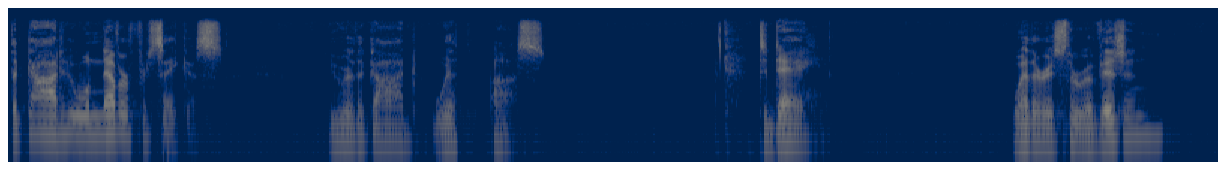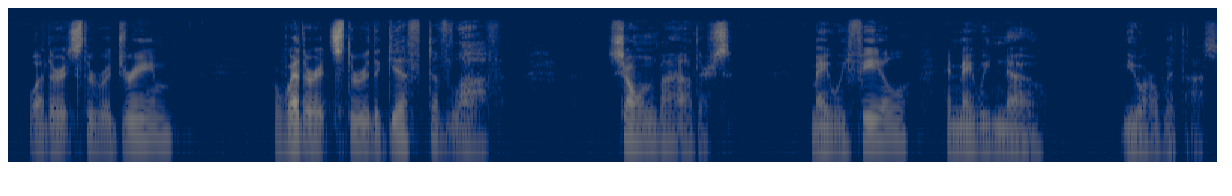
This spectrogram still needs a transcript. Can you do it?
the God who will never forsake us. You are the God with us. Today, whether it's through a vision, whether it's through a dream, or whether it's through the gift of love shown by others, may we feel and may we know you are with us.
